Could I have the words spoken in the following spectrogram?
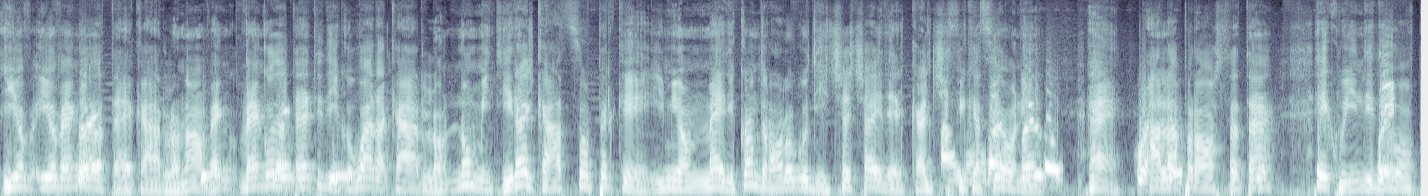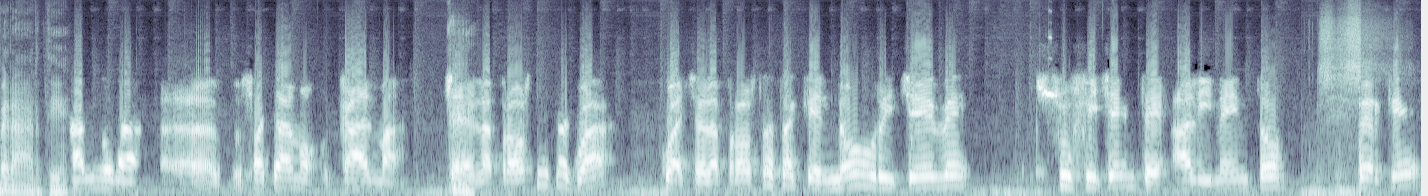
io, io vengo da te, Carlo, no? Vengo, vengo da te e ti dico: guarda, Carlo, non mi tira il cazzo perché il mio medico andrologo dice c'hai delle calcificazioni Allora, quello- eh, quello- alla prostata e quindi devo operarti. Allora, eh, facciamo calma. C'è Eh. la prostata qua, qua c'è la prostata che non riceve sufficiente alimento perché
